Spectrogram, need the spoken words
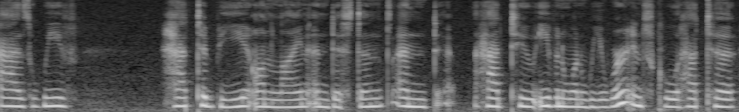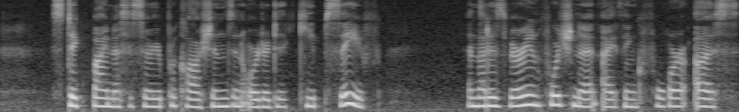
as we've had to be online and distant and had to even when we were in school had to stick by necessary precautions in order to keep safe. And that is very unfortunate i think for us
